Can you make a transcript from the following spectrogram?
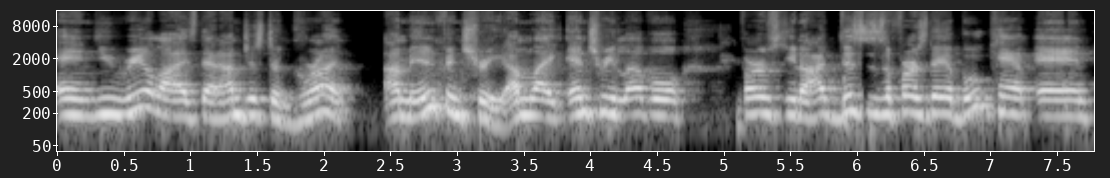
And you realize that I'm just a grunt. I'm infantry. I'm like entry level first, you know, I, this is the first day of boot camp and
